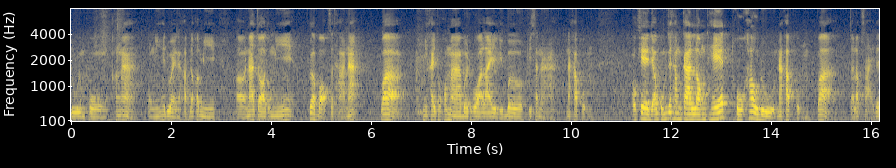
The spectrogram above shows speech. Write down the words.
รูลำโพงข้างหน้าตรงนี้ให้ด้วยนะครับ แล้วก็มีหน้าจอตรงนี้เพื่อบอกสถานะว่ามีใครโทรเข้ามาเบอร์โทรอะไรหรือเบอร์ปริศนานะครับผมโอเค เดี๋ยวผมจะทำการลองเทสโทรเข้าดูนะครับผมว่าจะรับสายได้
